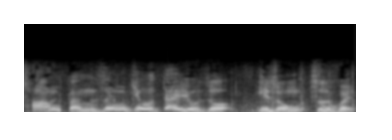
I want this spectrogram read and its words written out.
藏本身就带有着一种智慧。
